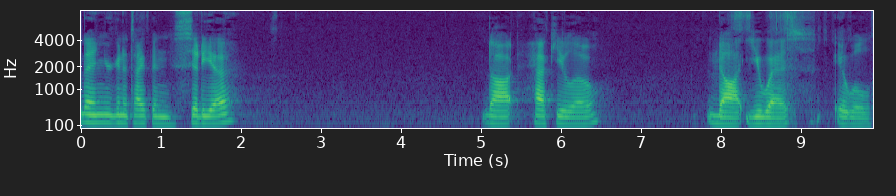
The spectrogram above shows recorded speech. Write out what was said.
Then you're going to type in Cydia dot Hackulo dot us. It will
